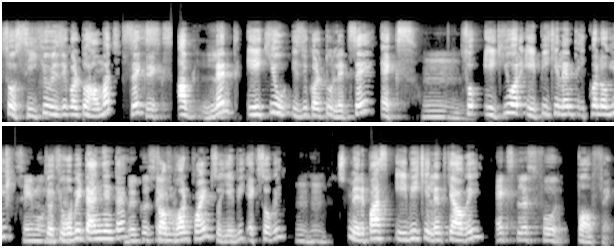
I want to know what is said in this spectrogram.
so C Q is equal to how much six अब length A Q is equal to let say X so A Q और एपी की लेंथ इक्वल होगी? सेम होगी क्योंकि वो भी टेंजेंट है. फ्रॉम वन पॉइंट सो ये भी एक्स हो गई. मेरे पास ए बी की लेंथ क्या हो गई? X plus four Perfect.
